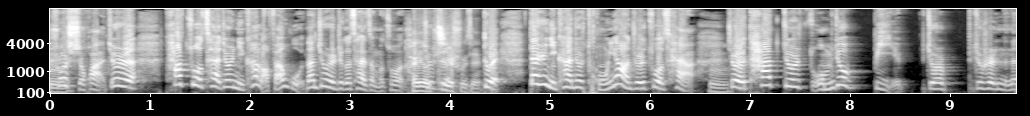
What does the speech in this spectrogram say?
说实话，就是他做菜，就是你看老饭骨，那就是这个菜怎么做的，很有技术性。对，但是你看，就是同样就是做菜啊，就是他就是我们就比。就是就是拿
